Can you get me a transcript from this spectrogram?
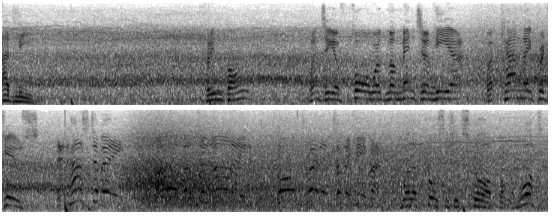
Adli. Frimpong. Plenty of forward momentum here, but can they produce? It has to be! Oh, but denied! Falls right into the keeper. Well, of course he should score, but what a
